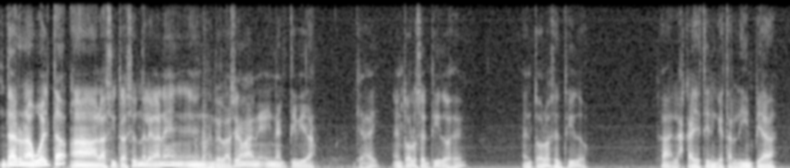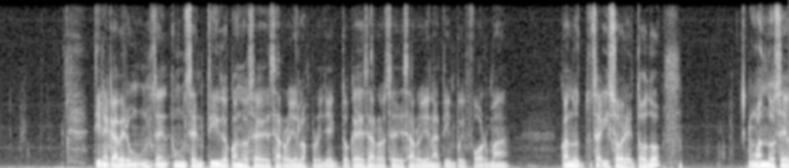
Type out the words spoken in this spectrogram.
dar una vuelta a la situación de Leganés en, relación a la inactividad que hay, en todos los sentidos, ¿eh? En todos los sentidos. O sea, las calles tienen que estar limpias, tiene que haber un, sentido cuando se desarrollen los proyectos, que se desarrollen a tiempo y forma, cuando y sobre todo cuando se,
